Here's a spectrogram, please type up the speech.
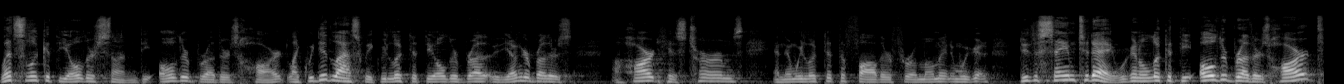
Let's look at the older son, the older brother's heart. Like we did last week, we looked at the older brother, the younger brother's uh, heart, his terms, and then we looked at the father for a moment. And we're going to do the same today. We're going to look at the older brother's heart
